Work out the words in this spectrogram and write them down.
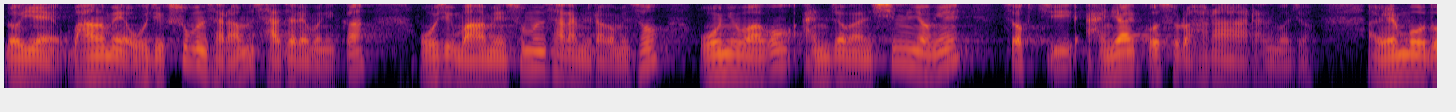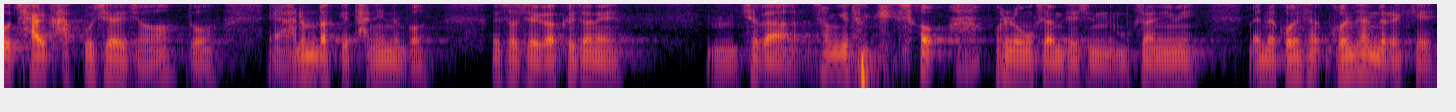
너희의 마음에 오직 숨은 사람 4절에 보니까 오직 마음에 숨은 사람이라고 하면서 온유하고 안정한 심령에 썩지 아니할 것으로 하라라는 거죠. 아, 외모도 잘 가꾸셔야죠. 또 예, 아름답게 다니는 것. 그래서 제가 그 전에 음, 제가 섬기던 교회에서 원로 목사님 되신 목사님이 맨날 권사, 권사님들에게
